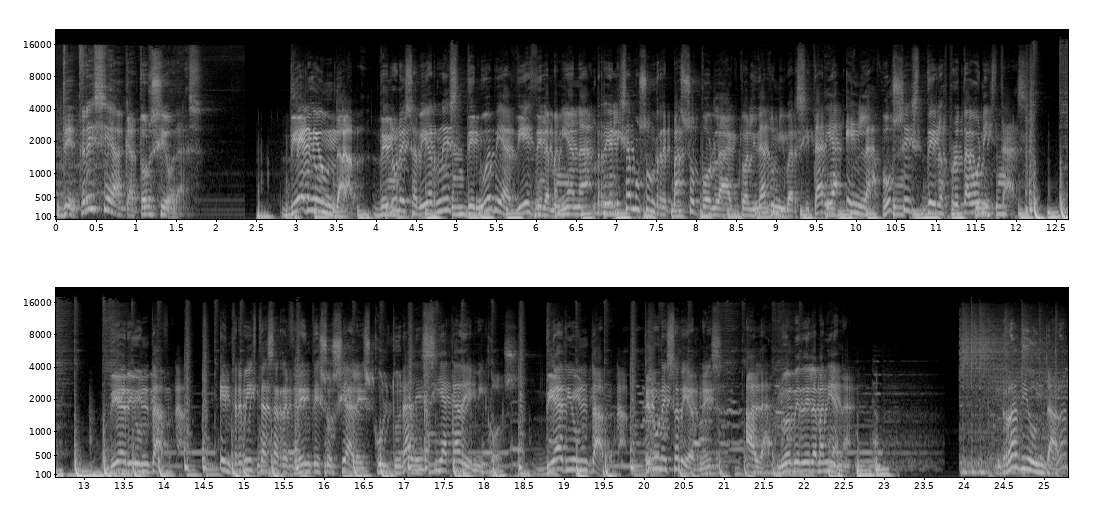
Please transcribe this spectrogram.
de 13 a 14 horas. Diario UNDAB. De lunes a viernes, de 9 a 10 de la mañana, realizamos un repaso por la actualidad universitaria en las voces de los protagonistas. Diario UNDAB. Entrevistas a referentes sociales, culturales y académicos. Diario UNDAB. De lunes a viernes a las 9 de la mañana. Radio UNDAB.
